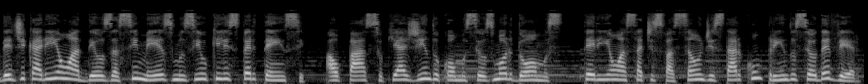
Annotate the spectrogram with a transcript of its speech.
Dedicariam a Deus a si mesmos e o que lhes pertence, ao passo que agindo como seus mordomos, teriam a satisfação de estar cumprindo seu dever.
